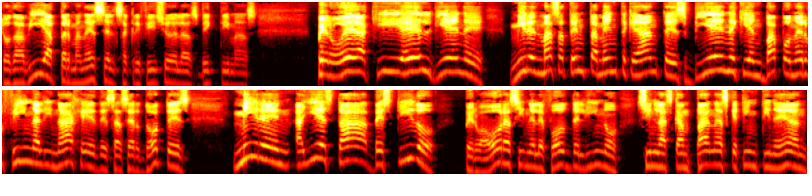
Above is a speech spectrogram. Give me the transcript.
todavía permanece el sacrificio de las víctimas. Pero he aquí, Él viene, Miren más atentamente que antes, viene quien va a poner fin al linaje de sacerdotes. Miren, allí está vestido, pero ahora sin el efod de lino, sin las campanas que tintinean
